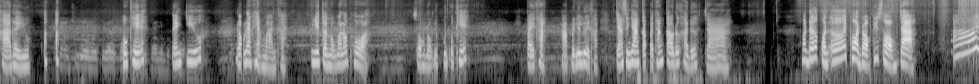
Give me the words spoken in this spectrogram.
ขาได้อยู่ โอเค thank you ดอกแรกแหกหมานค่ะพี่ยายจอนบอกว่าแล้วพอ สองดอกอย่าพูดโอเค ไปค่ะหาไปเรื่อยๆค่ะแจงสินยางกลับไปทั้งเก่าเด้อค่ะ เด้อจ้า มาเด้อขวัญเอ้ยพอดอกที่สองจ้าอ้าย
